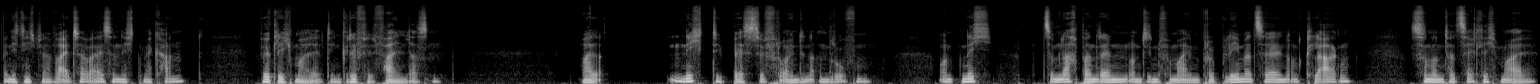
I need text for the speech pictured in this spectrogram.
wenn ich nicht mehr weiter weiß und nicht mehr kann, wirklich mal den Griffel fallen lassen. Mal nicht die beste Freundin anrufen und nicht zum Nachbarn rennen und ihn von meinem Problem erzählen und klagen, sondern tatsächlich mal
